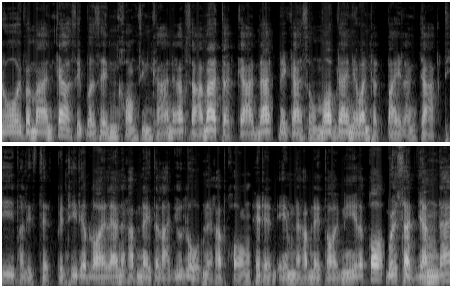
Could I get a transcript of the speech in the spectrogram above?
โดยประมาณ 90%ของสินค้านะครับสามารถจัดการได้ในการส่งมอบได้ในวันถัดไปหลังจากที่ผลิตเสร็จเป็นที่เรียบร้อยแล้วนะครับในตลาดยุโรปนะครับของ H&M นะครับในตอนนี้แล้วก็บริษัทยังได้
